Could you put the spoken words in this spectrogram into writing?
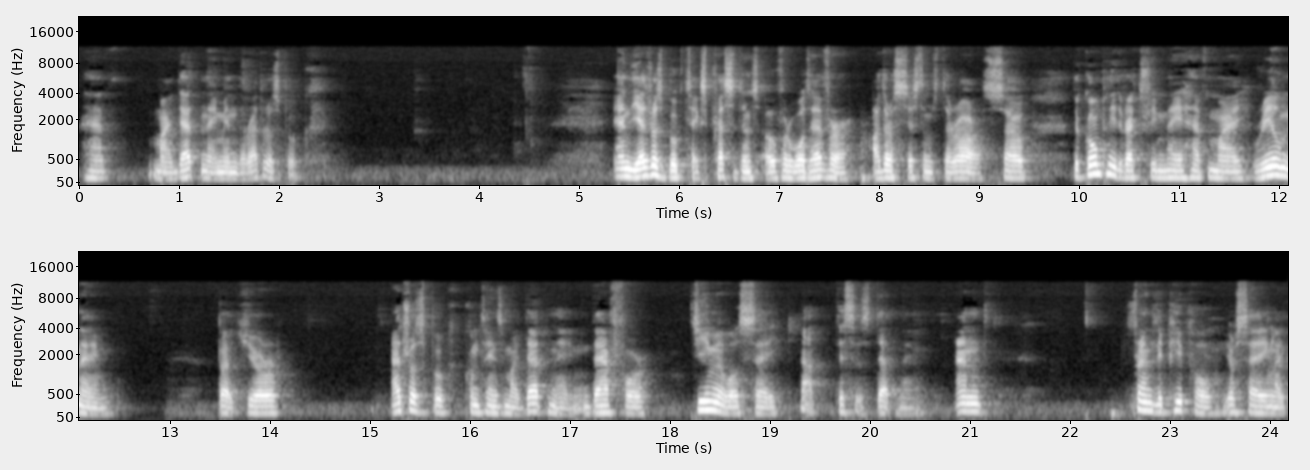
had my dead name in their address book. And the address book takes precedence over whatever other systems there are. So the company directory may have my real name, but your address book contains my dead name. Therefore, Gmail will say, yeah, this is dead name. And friendly people, you're saying like,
